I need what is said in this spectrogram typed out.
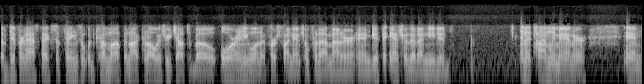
of different aspects of things that would come up, and I could always reach out to Bo or anyone at First Financial for that matter and get the answer that I needed in a timely manner. And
